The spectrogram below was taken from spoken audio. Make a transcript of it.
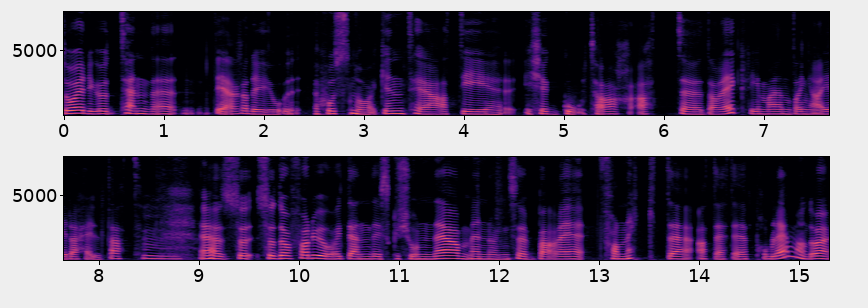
da er det jo tenderer det jo hos noen til at de ikke godtar at eh, der er klimaendringer i det hele tatt. Eh, Så, så da får du jo òg den diskusjonen der med noen som bare fornekter at dette er et problem. Og da,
